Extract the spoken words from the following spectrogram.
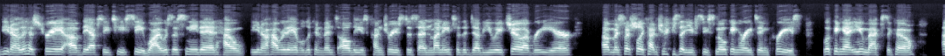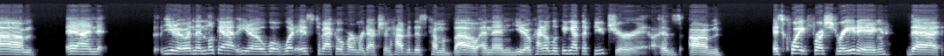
you know, the history of the FCTC. Why was this needed? How, you know, how were they able to convince all these countries to send money to the WHO every year? Um, especially countries that you see smoking rates increase. Looking at you, Mexico. Um, and you know, and then look at, you know, well, what is tobacco harm reduction? How did this come about? And then, you know, kind of looking at the future as um it's quite frustrating that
